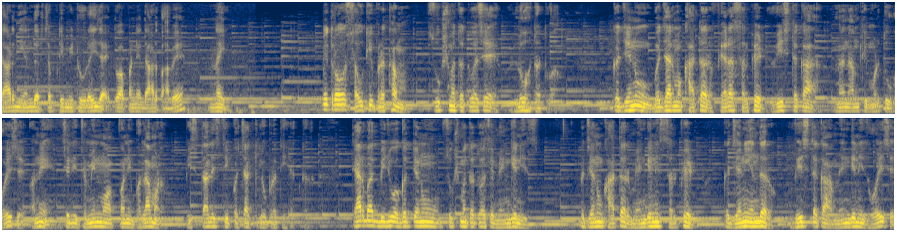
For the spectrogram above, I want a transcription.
દાળની અંદર ચપટી મીઠું રહી જાય તો આપણને દાળ ભાવે નહીં. મિત્રો, સૌથી પ્રથમ સૂક્ષ્મ તત્વ છે લોહ તત્વ, કે જેનું બજારમાં ખાતર ફેરસ સલ્ફેટ વીસ ટકાના નામથી મળતું હોય છે અને જેની જમીનમાં આપવાની ભલામણ પિસ્તાલીસથી પચાસ કિલો પ્રતિ હેક્ટર. ત્યારબાદ બીજું અગત્યનું સૂક્ષ્મ તત્વ છે મેંગેનીઝ, કે જેનું ખાતર મેંગેનીઝ સલ્ફેટ, કે જેની અંદર વીસ ટકા મેંગેનીઝ હોય છે,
